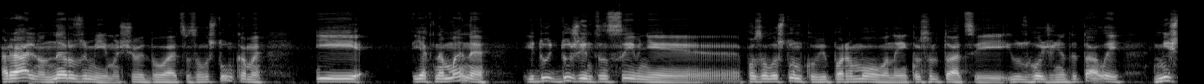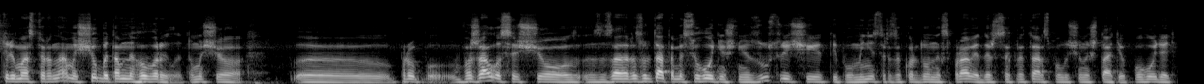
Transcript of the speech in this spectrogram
реально не розуміємо, що відбувається за лаштунками, і, як на мене, ідуть дуже інтенсивні е, позалаштункові перемовини і консультації і узгодження деталей між трьома сторонами, що би там не говорили, тому що. е, вважалося, що за результатами сьогоднішньої зустрічі, типу міністр закордонних справ і держсекретар Сполучених Штатів погодять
